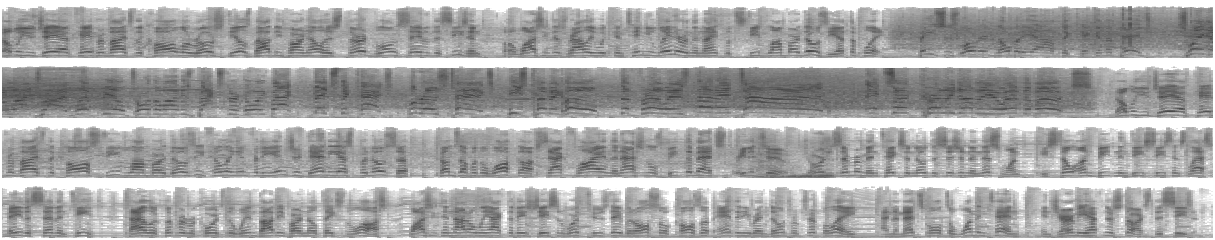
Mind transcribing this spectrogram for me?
WJFK provides the call. LaRoche deals Bobby Parnell his third blown save of the season, but Washington's rally would continue later in the ninth with Steve Lombardozzi at the plate. Bases loaded, nobody out. The kick and the pitch. Swing and a line drive, left field toward the line is Baxter going back, makes the catch. LaRoche tags, he's coming home. The throw is not in time. It's a curly W in the books. WJFK provides the call. Steve Lombardozzi filling in for the injured Danny Espinosa comes up with a walk-off sac fly, and the Nationals beat the Mets 3-2. Jordan Zimmermann takes a no decision in this one. He's still unbeaten in D.C. since last May the 17th. Tyler Clippard records the win. Bobby Parnell takes the loss. Washington not only activates Jayson Werth Tuesday, but also calls up Anthony Rendon from AAA, and the Mets fall to 1 10 in Jeremy Hefner starts this season.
